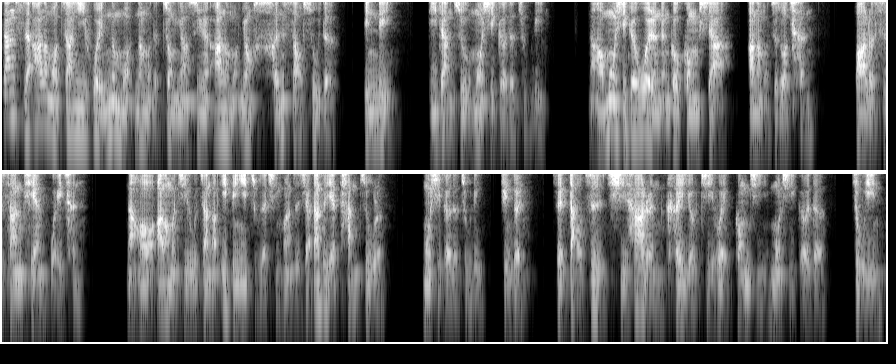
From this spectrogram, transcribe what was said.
当时阿拉莫战役会那么那么的重要，是因为阿拉莫用很少数的兵力抵挡住墨西哥的主力，然后墨西哥为了能够攻下阿拉莫这座城，花了十三天围城，然后阿拉莫几乎战到一兵一卒的情况之下，但是也挡住了墨西哥的主力军队，所以导致其他人可以有机会攻击墨西哥的主营，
